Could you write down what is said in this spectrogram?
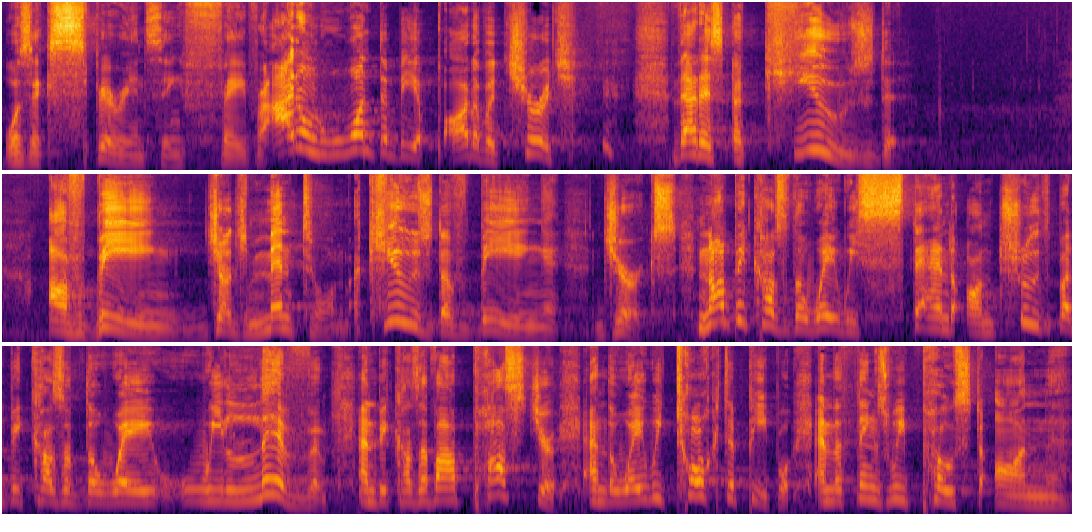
was experiencing favor. I don't want to be a part of a church that is accused of being judgmental, accused of being jerks. Not because of the way we stand on truth, but because of the way we live and because of our posture and the way we talk to people and the things we post online.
